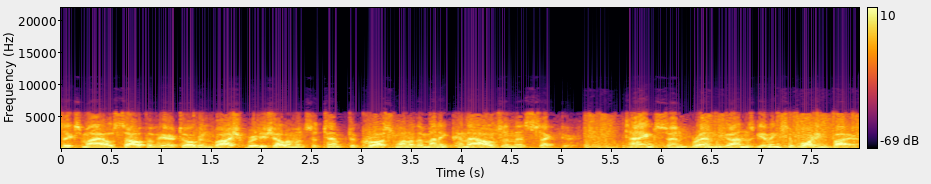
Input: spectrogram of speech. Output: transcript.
Six miles south of Hertogenbosch, British elements attempt to cross one of the many canals in this sector. Tanks and Bren guns giving supporting fire.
